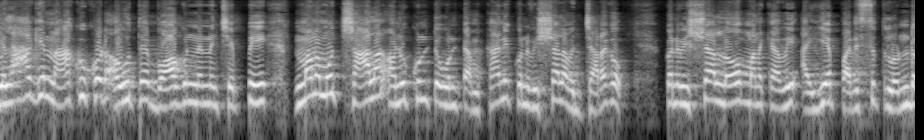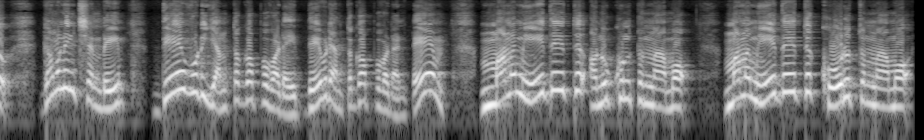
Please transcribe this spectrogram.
ఇలాగే నాకు కూడా అవుతే బాగుండని చెప్పి మనము చాలా అనుకుంటూ ఉంటాం. కానీ కొన్ని విషయాలు అవి జరగవు. కొన్ని విషయాల్లో మనకి అవి అయ్యే పరిస్థితులు ఉండవు. గమనించండి దేవుడు ఎంత గొప్పవాడై దేవుడు ఎంత గొప్పవాడంటే మనం ఏదైతే అనుకుంటున్నామో మనం ఏదైతే కోరుతున్నామో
